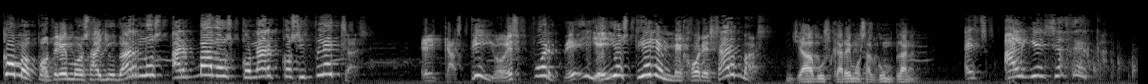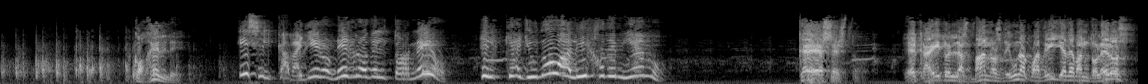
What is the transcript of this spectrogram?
¿Cómo podremos ayudarlos armados con arcos y flechas? El castillo es fuerte y ellos tienen mejores armas. Ya buscaremos algún plan. Es alguien se acerca. ¡Cogedle! Es el caballero negro del torneo, el que ayudó al hijo de mi amo. ¿Qué es esto? ¿He caído en las manos de una cuadrilla de bandoleros?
